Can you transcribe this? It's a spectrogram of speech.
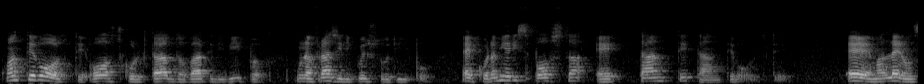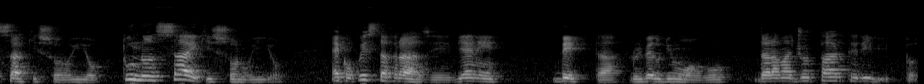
Quante volte ho ascoltato da parte di VIP una frase di questo tipo? Ecco, la mia risposta è tante tante volte. Eh, ma lei non sa chi sono io. Tu non sai chi sono io. Ecco, questa frase viene detta, lo ripeto di nuovo, dalla maggior parte dei VIP,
